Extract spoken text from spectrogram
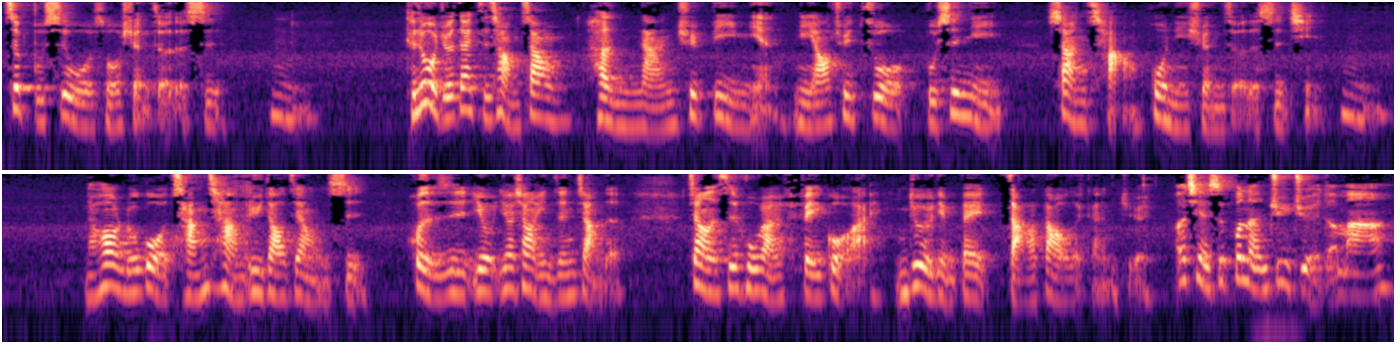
这不是我所选择的事，嗯。可是我觉得在职场上很难去避免你要去做不是你擅长或你选择的事情，嗯。然后如果常常遇到这样的事，或者是又要像尹真讲的。这样的事忽然飞过来，你就有点被砸到的感觉，而且是不能拒绝的吗？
